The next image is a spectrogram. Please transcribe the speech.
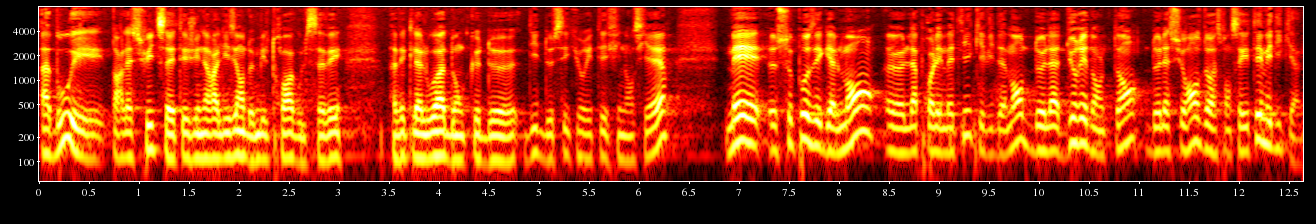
Abou, et par la suite ça a été généralisé en 2003, vous le savez, avec la loi donc de, dite de sécurité financière. Mais euh, se pose également euh, la problématique évidemment de la durée dans le temps de l'assurance de responsabilité médicale.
